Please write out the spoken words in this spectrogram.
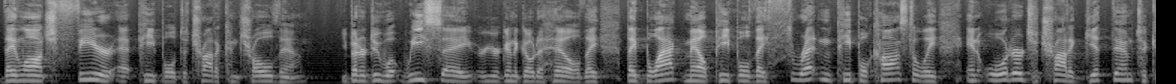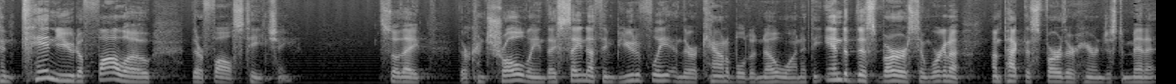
they launch fear at people to try to control them. You better do what we say or you're going to go to hell. They, they blackmail people, they threaten people constantly in order to try to get them to continue to follow their false teaching. So they, they're controlling, they say nothing beautifully, and they're accountable to no one. At the end of this verse, and we're going to unpack this further here in just a minute.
